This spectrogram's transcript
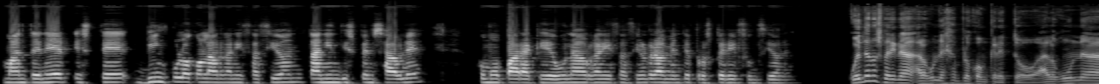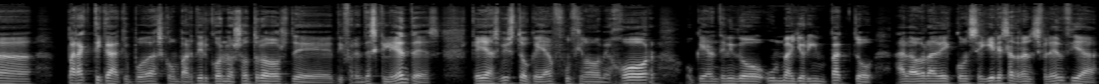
mantener este vínculo con la organización tan indispensable como para que una organización realmente prospere y funcione. Cuéntanos, Marina, algún ejemplo concreto, alguna práctica que puedas compartir con nosotros de diferentes clientes que hayas visto que hayan funcionado mejor o que hayan tenido un mayor impacto a la hora de conseguir esa transferencia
